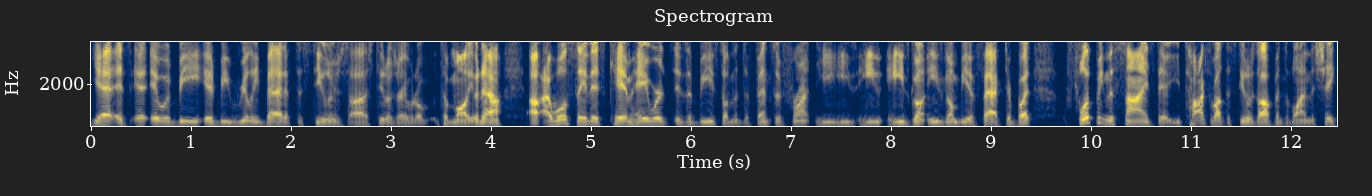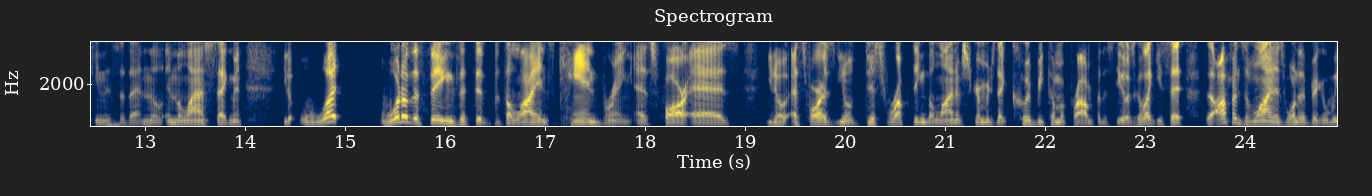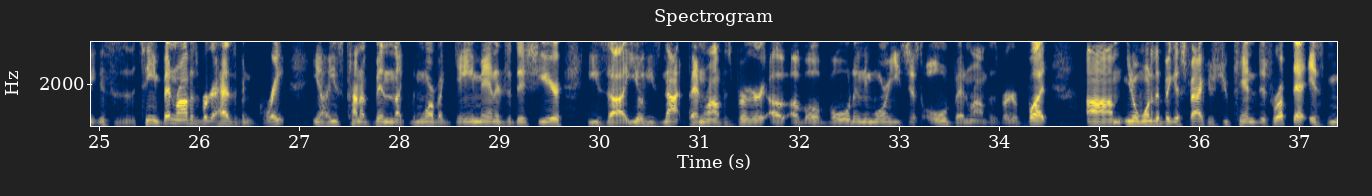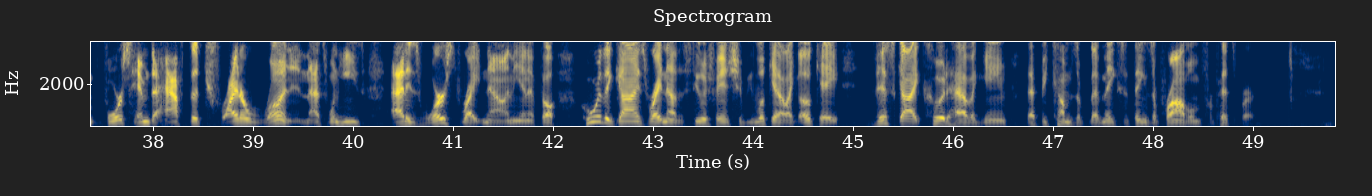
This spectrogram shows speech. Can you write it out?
Yeah, it, it, it would be it'd be really bad if the Steelers uh, Steelers are able to, to maul you. Now, I, I will say this: Cam Heyward is a beast on the defensive front. He he's he he's going he's going to be a factor. But flipping the sides there, you talked about the Steelers' offensive line, the shakiness of that in the in the last segment. You know what what are the things that the, that the Lions can bring as far as you know, as far as you know, disrupting the line of scrimmage that could become a problem for the Steelers? Because, like you said, the offensive line is one of the bigger weaknesses of the team. Ben Roethlisberger hasn't been great. You know, he's kind of been like more of a game manager this year. He's uh, you know, he's not Ben Roethlisberger of, of, of old anymore. He's just old Ben Roethlisberger. But um, you know, one of the biggest factors you can disrupt that is force him to have to try to run, and that's when he's at his worst right now in the NFL. Who are the guys right now the Steelers fans should be looking at? Like, okay, this guy could have a game that becomes a, that makes things a problem for Pittsburgh.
